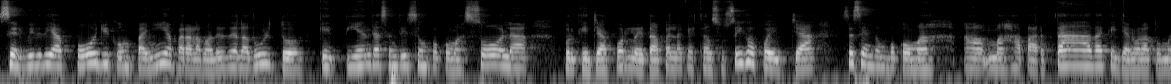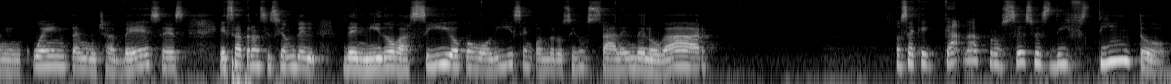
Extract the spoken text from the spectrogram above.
servir de apoyo y compañía para la madre del adulto que tiende a sentirse un poco más sola porque ya por la etapa en la que están sus hijos pues ya se siente un poco más, ah, más apartada, que ya no la toman en cuenta muchas veces, esa transición del, del nido vacío como dicen cuando los hijos salen del hogar. O sea que cada proceso es distinto.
